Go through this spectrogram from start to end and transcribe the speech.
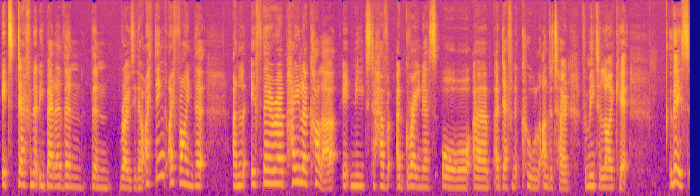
It's definitely better than, than Rosey though. I think I find that and if they're a paler colour, it needs to have a greyness or a, a, definite cool undertone for me to like it. This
